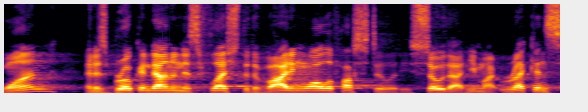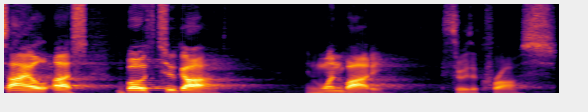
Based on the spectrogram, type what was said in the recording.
one and has broken down in his flesh the dividing wall of hostility, so that he might reconcile us both to God in one body through the cross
